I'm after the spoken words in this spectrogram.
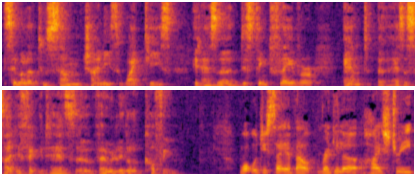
similar to some Chinese white teas. It has a distinct flavor, and uh, as a side effect, it has uh, very little caffeine. What would you say about regular high street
